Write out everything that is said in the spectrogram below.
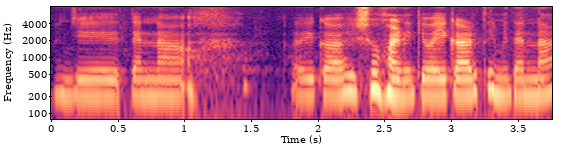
म्हणजे त्यांना एका हिशोबाने किंवा एका अर्थी मी त्यांना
